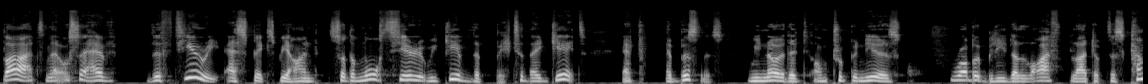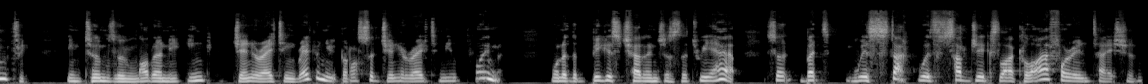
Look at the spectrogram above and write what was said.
but they also have the theory aspects behind it. So the more theory we give, the better they get at a business. We know that entrepreneurs are probably the lifeblood of this country in terms of not only generating revenue, but also generating employment. One of the biggest challenges that we have. So, but we're stuck with subjects like life orientation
